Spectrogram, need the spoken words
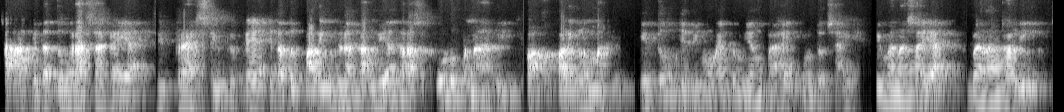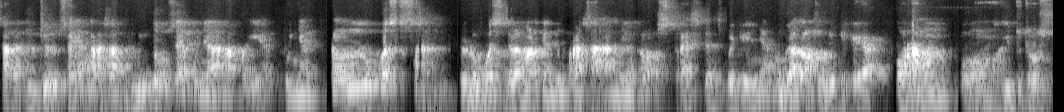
Saat kita tuh ngerasa kayak depres gitu, kayak kita tuh paling belakang di antara 10 penari, kok paling lemah. Itu jadi momentum yang baik untuk saya. Di mana saya barangkali cara jujur saya ngerasa beruntung saya punya apa ya, punya keluasan. Luas dalam artian itu perasaan yang kalau stres dan sebagainya enggak langsung jadi kayak orang oh gitu terus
